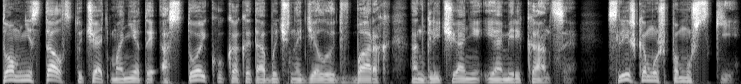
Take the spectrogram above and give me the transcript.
Том не стал стучать монеты о стойку, как это обычно делают в барах англичане и американцы. Слишком уж по-мужски.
